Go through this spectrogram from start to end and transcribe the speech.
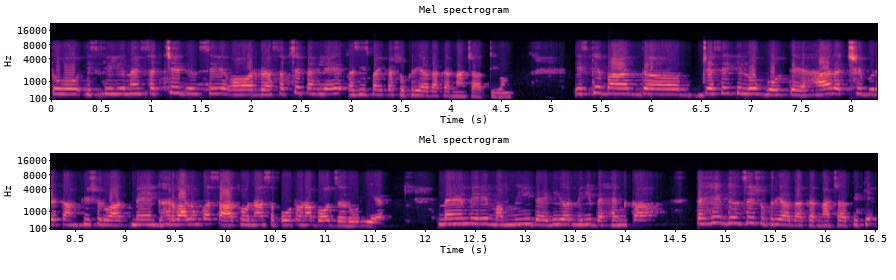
तो इसके लिए मैं सच्चे दिल से और सबसे पहले अज़ीज़ भाई का शुक्रिया अदा करना चाहती हूँ। इसके बाद जैसे कि लोग बोलते हैं, हर अच्छे बुरे काम की शुरुआत में घर वालों का साथ होना सपोर्ट होना बहुत ज़रूरी है। मैं मेरे मम्मी, डैडी और मेरी बहन का तहे दिल से शुक्रिया अदा करना चाहती कि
